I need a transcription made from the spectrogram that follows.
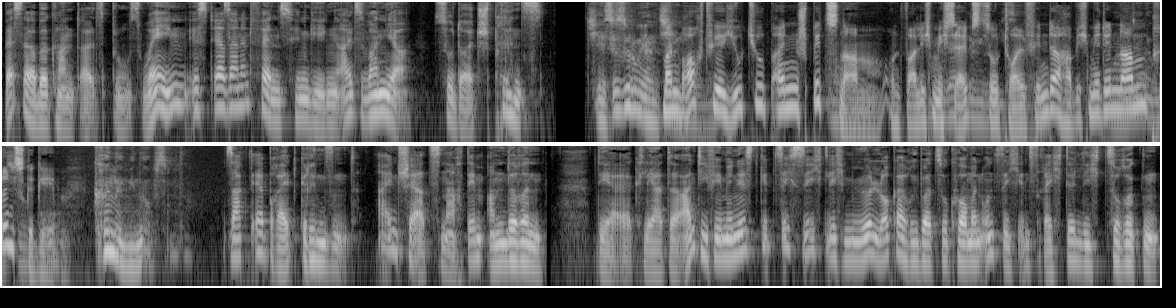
Besser bekannt als Bruce Wayne ist er seinen Fans hingegen als Vanya, zu Deutsch Prinz. Man braucht für YouTube einen Spitznamen und weil ich mich selbst so toll finde, habe ich mir den Namen Prinz gegeben. Sagt er breit grinsend. Ein Scherz nach dem anderen. Der erklärte Antifeminist gibt sich sichtlich Mühe, locker rüberzukommen und sich ins rechte Licht zu rücken.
